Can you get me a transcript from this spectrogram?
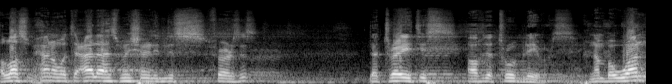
Allah subhanahu wa ta'ala has mentioned in these verses the traits of the true believers. Number one,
